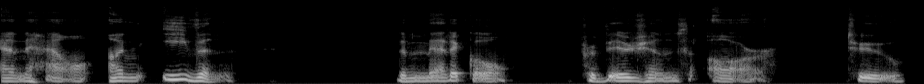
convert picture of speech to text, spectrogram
and how uneven the medical provisions are to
